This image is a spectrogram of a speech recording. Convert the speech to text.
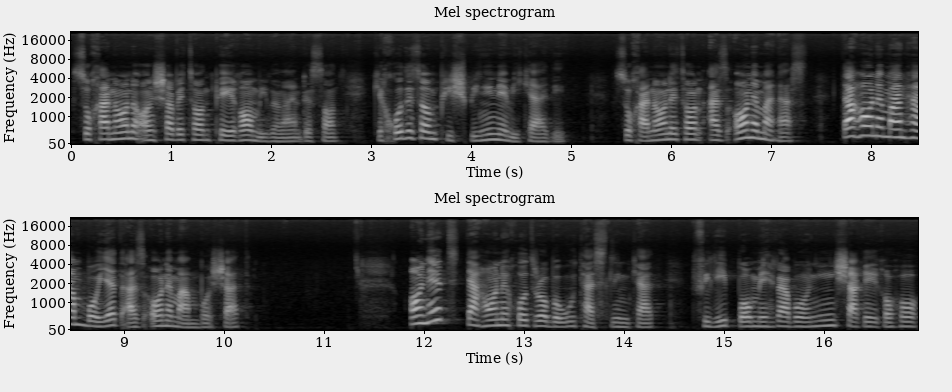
سخنان آن شبتان پیغامی به من رساند که خودتان پیش بینی نمی کردید سخنانتان از آن من است. دهان من هم باید از آن من باشد. آنت دهان خود را به او تسلیم کرد. فیلیپ با مهربانی شقیقه ها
